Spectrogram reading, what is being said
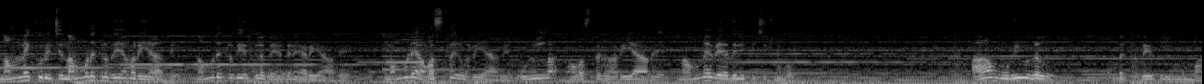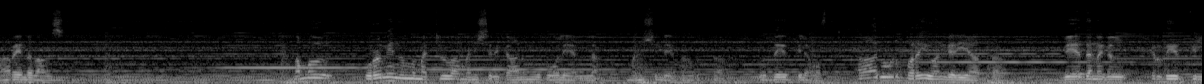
നമ്മെക്കുറിച്ച് നമ്മുടെ ഹൃദയം അറിയാതെ നമ്മുടെ ഹൃദയത്തിലെ വേദന അറിയാതെ നമ്മുടെ അവസ്ഥകൾ അറിയാതെ ഉള്ള അവസ്ഥകൾ അറിയാതെ നമ്മെ വേദനിപ്പിച്ചിട്ടുമ്പോൾ ആ മുറിവുകൾ നമ്മുടെ ഹൃദയത്തിൽ നിന്ന് മാറേണ്ടത് ആവശ്യം നമ്മൾ പുറമേ നിന്ന് മറ്റുള്ള മനുഷ്യരെ കാണുന്നത് പോലെയല്ല മനുഷ്യന്റെ യഥാർത്ഥ ഹൃദയത്തിലെ അവസ്ഥ. ആരോട് പറയുവാൻ കഴിയാത്ത വേദനകൾ ഹൃദയത്തിൽ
